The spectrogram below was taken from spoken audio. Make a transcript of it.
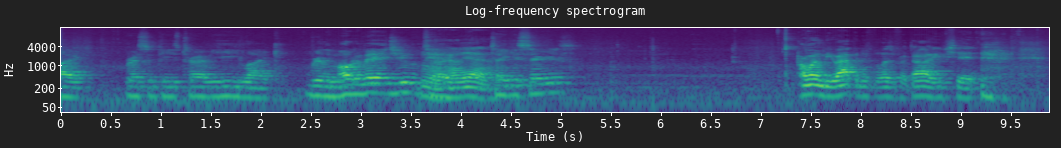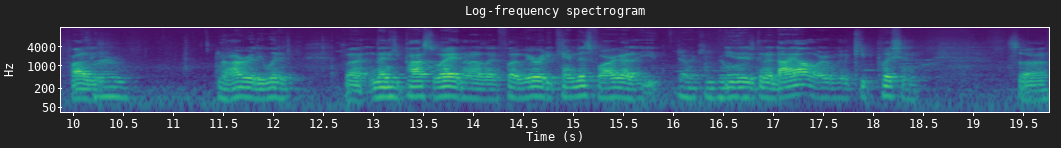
like recipes, Travi, he like really motivated you to Yeah, yeah. take it serious? I wouldn't be rapping if it wasn't for Doggy shit. Probably. No, I really wouldn't. But then he passed away, and I was like, "Fuck, we already came this far. I gotta Gotta keep either going. it's gonna die out or we're gonna keep pushing." So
